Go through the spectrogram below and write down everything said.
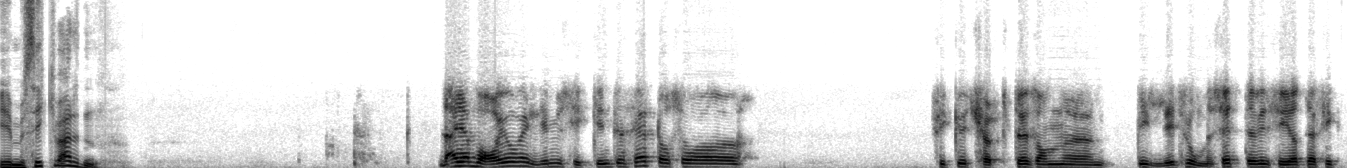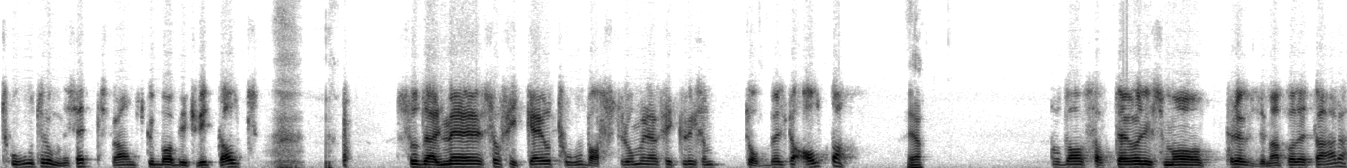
i musikkverden? Nei, jeg var jo veldig musikkinteressert, og så fikk jeg kjøpt et sånn billig trommesett. Dvs. Si at jeg fikk to trommesett, for han skulle bare bli kvitt alt. Så dermed så fikk jeg jo to basstrommer. Jeg fikk liksom dobbelt av alt, da. Ja. Og da satt jeg jo liksom og prøvde meg på dette her, da.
